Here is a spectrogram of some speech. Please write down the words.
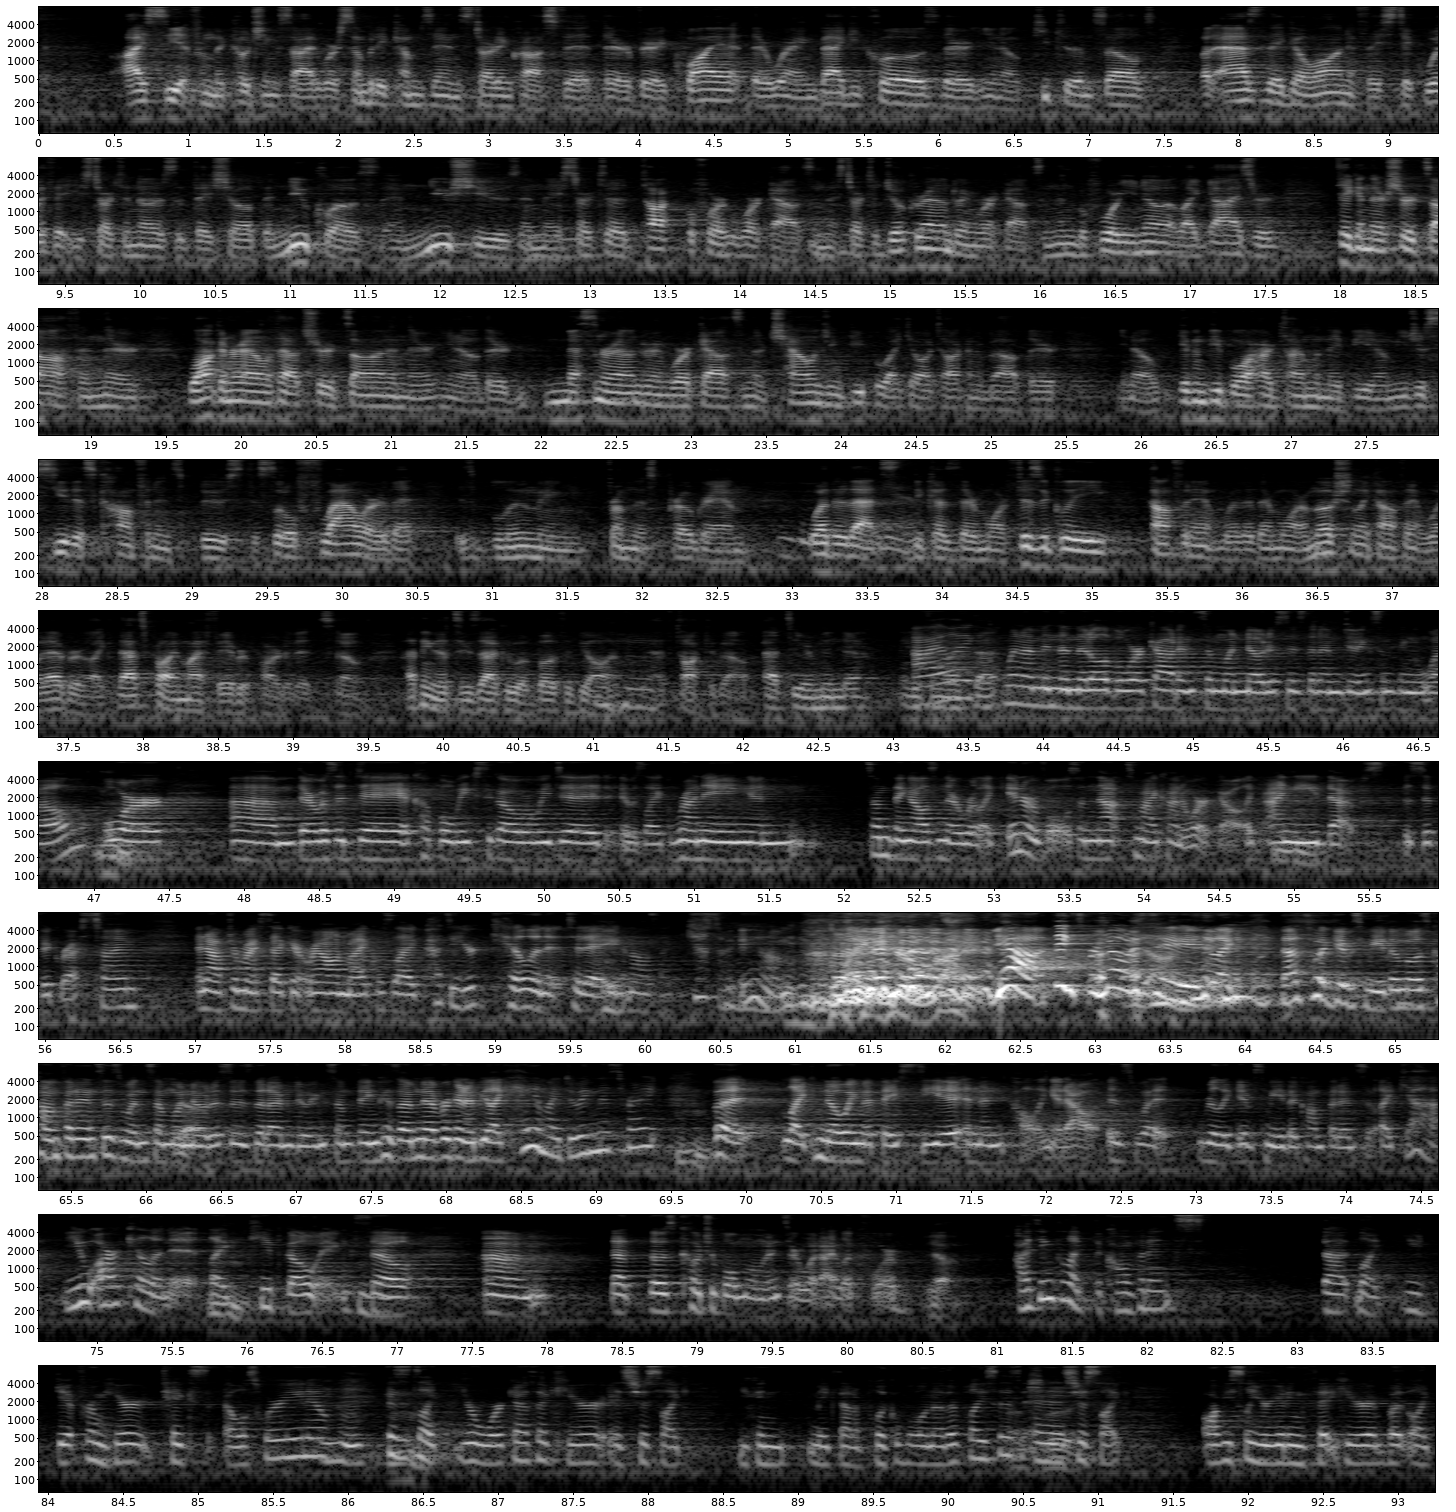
I see it from the coaching side where somebody comes in starting CrossFit, they're very quiet, they're wearing baggy clothes, they're you know keep to themselves. But as they go on, if they stick with it, you start to notice that they show up in new clothes and new shoes, and they start to talk before workouts, and they start to joke around during workouts, and then before you know it, like guys are taking their shirts off and they're walking around without shirts on and they're you know they're messing around during workouts and they're challenging people like y'all are talking about. They're you know giving people a hard time when they beat them you just see this confidence boost this little flower that is blooming from this program whether that's Yeah. because they're more physically confident whether they're more emotionally confident whatever like that's probably my favorite part of it so i think that's exactly what both of y'all have, have talked about patsy or minda anything I like like that when I'm in the middle of a workout and someone notices that I'm doing something well. Mm-hmm. Or um, there was a day a couple weeks ago where we did it was like running and something else, and there were like intervals, and that's my kind of workout. Like I Mm-hmm. need that specific rest time. And after my second round, Mike was like, "Patsy, you're killing it today," and I was like, "Yes, I am." you're right yeah, thanks for noticing. Like that's what gives me the most confidence is when someone Yeah. notices that I'm doing something because I'm never gonna be like, hey, am I doing this right? Mm-hmm. But like knowing that they see it and then calling it out is what really gives me the confidence that like, yeah, you are killing it. Like Mm-hmm. keep going. So um, that those coachable moments are what I look for. yeah I think like the confidence that like you get from here it takes elsewhere, you know, mm-hmm. because it's mm-hmm. like your work ethic here. It's just like you can make that applicable in other places, and it's just like obviously you're getting fit here, but like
